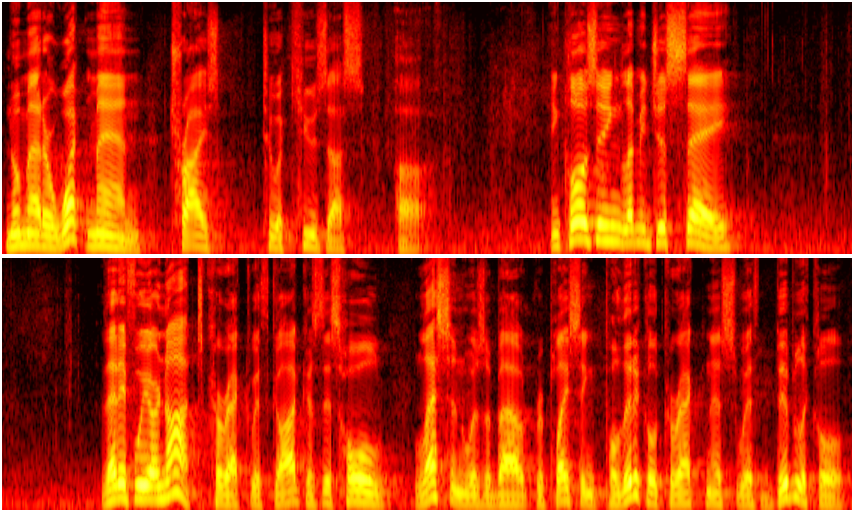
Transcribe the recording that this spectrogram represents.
no matter what man tries to accuse us of. In closing, let me just say that if we are not correct with God, because this whole lesson was about replacing political correctness with biblical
